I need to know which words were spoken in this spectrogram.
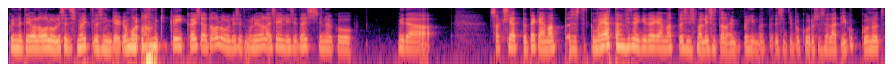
kui need ei ole olulised, siis ma ütlesingi, aga mul ongi kõik asjad olulised, mul ei ole selliseid asju nagu, mida saaks jätta tegemata, sest et kui ma jätan midagi tegemata, siis ma lihtsalt olen põhimõtteliselt juba kursuse läbi kukkunud,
